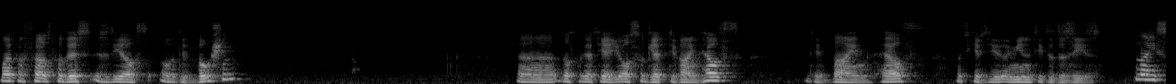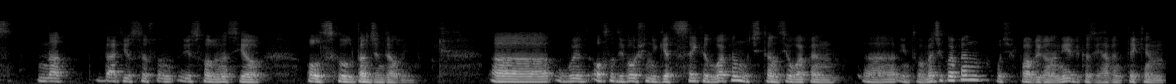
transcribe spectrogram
My preferred for this is the Oath of Devotion. Uh, don't forget here, you also get Divine Health, Divine Health, which gives you immunity to disease. Nice, not that useful, useful unless you're old school dungeon delving. Uh, with also devotion, you get sacred weapon, which turns your weapon uh, into a magic weapon, which you're probably going to need because you haven't taken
